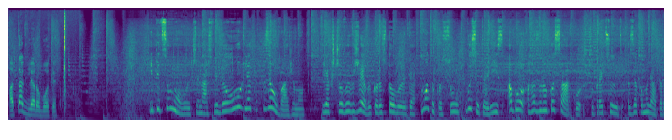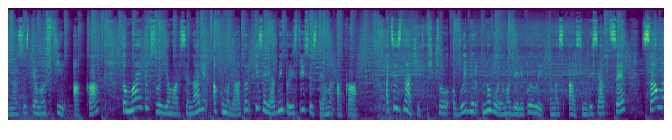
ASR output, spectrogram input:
А так для роботи. І підсумовуючи наш відеоогляд, зауважимо: якщо ви вже використовуєте мотокосу, висоторіз або газонокосарку, що працюють з акумуляторною системою штіль АК, то маєте в своєму арсеналі акумулятор і зарядний пристрій системи АК. А це значить, що вибір нової моделі пили MSA 70C саме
